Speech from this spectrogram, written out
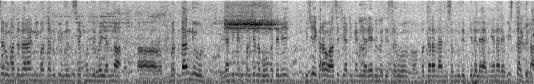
सर्व मतदारांनी मतदान शेख मंजूरभाई यांना मतदान देऊन या ठिकाणी प्रचंड बहुमताने विजय करावा असंच या ठिकाणी या रॅलीमध्ये सर्व मतदारांना आम्ही संबोधित केलेलं आहे. आणि येणाऱ्या वीस तारखेला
